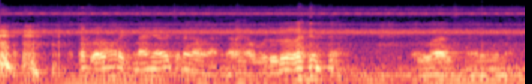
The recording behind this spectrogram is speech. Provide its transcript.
Tak orang mereka nanya cenah ngarang ngaburu dulu keluar sekarang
